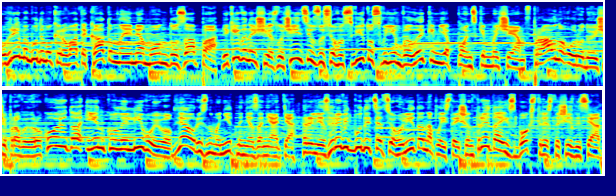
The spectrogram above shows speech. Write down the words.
У грі ми будемо керувати катом на ім'я Мондо Заппа, який винищує злочинців з усього світу своїм великим японським мечем, вправно орудуючи правою рукою та інколи лівою для урізноманітнення заняття. Реліз гри відбудеться цього літа на PlayStation 3 та Xbox 360.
